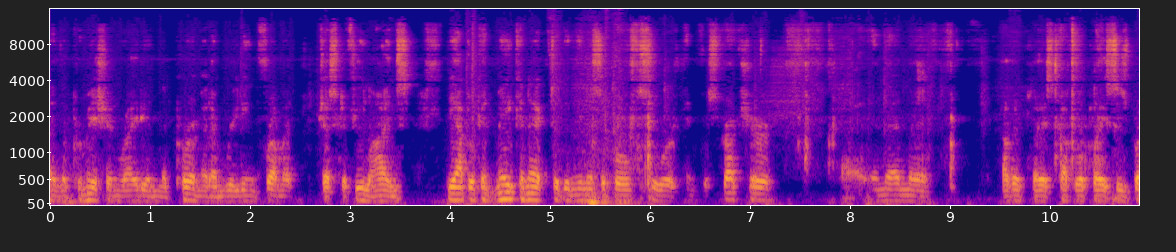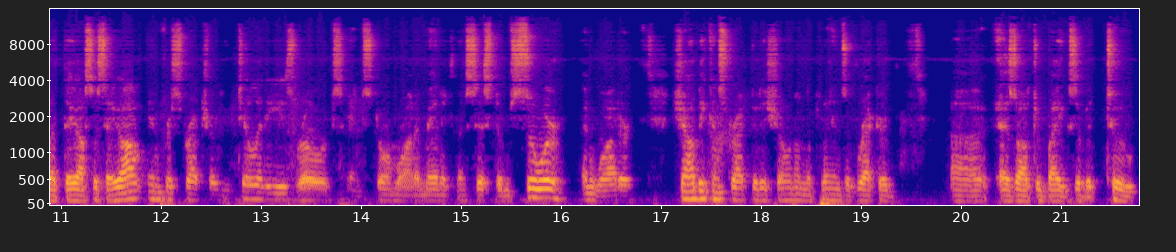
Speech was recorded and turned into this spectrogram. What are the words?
uh, the permission right in the permit. I'm reading from it, just a few lines. The applicant may connect to the municipal sewer infrastructure. Uh, and then the other place, couple of places, but they also say all infrastructure, utilities, roads, and stormwater management systems, sewer and water shall be constructed as shown on the plans of record uh, as altered by Exhibit Two.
